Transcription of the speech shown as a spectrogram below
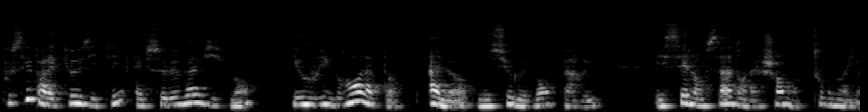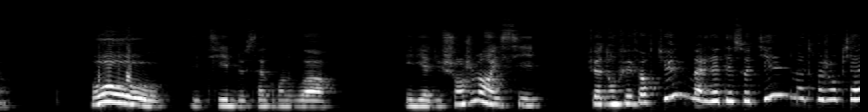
Poussée par la curiosité, elle se leva vivement et ouvrit grand la porte. Alors Monsieur le Vent parut et s'élança dans la chambre en tournoyant. Oh dit-il de sa grande voix. Il y a du changement ici. Tu as donc fait fortune, malgré tes sottises, maître Jean-Pierre?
